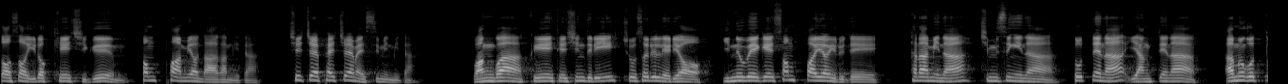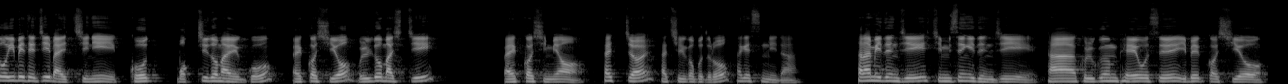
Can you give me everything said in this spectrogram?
떠서 이렇게 지금 선포하며 나아갑니다. 7절 8절 말씀입니다. 왕과 그의 대신들이 조서를 내려 이누에게 선포하여 이르되 사람이나 짐승이나 소떼나 양떼나 아무것도 입에 대지 말지니 곧 먹지도 말고 말 것이요 물도 마시지 말 것이며 8절 같이 읽어보도록 하겠습니다. 사람이든지 짐승이든지 다 굵은 베옷을 입을 것이요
